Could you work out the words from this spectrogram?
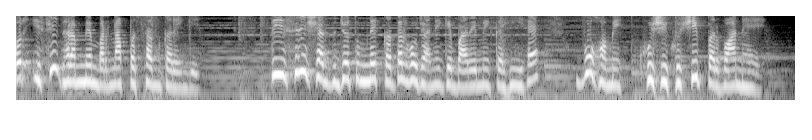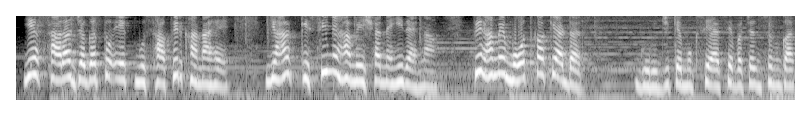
और इसी धर्म में मरना पसंद करेंगे। तीसरी शर्त जो तुमने कत्ल हो जाने के बारे में कही है, वो हमें खुशी खुशी परवान है। यह सारा जगत तो एक मुसाफिर खाना है। यहाँ किसी ने हमेशा नहीं रहना। फिर हमें मौत का क्या डर? गुरुजी के मुख से ऐसे वचन सुनकर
